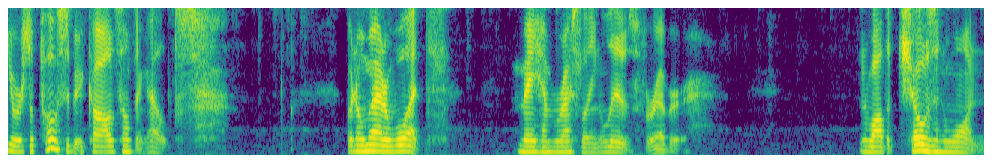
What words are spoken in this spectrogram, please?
You were supposed to be called something else. But no matter what, Mayhem Wrestling lives forever. And while the chosen one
